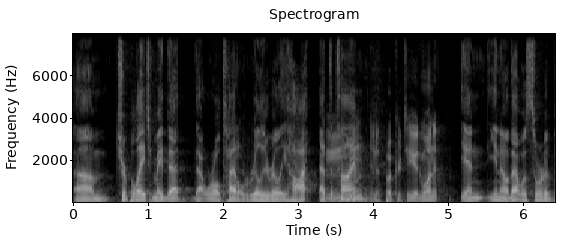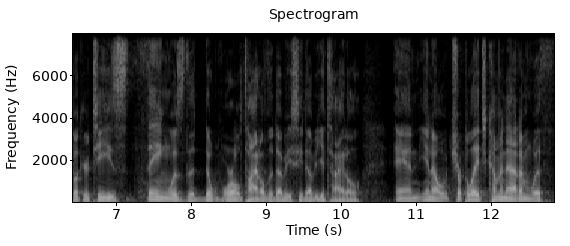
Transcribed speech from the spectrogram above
Um, Triple H made that that world title really really hot at the Mhm. time, And if Booker T had won it, and you know that was sort of Booker T's thing was the the world title, the WCW title, and you know Triple H coming at him with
